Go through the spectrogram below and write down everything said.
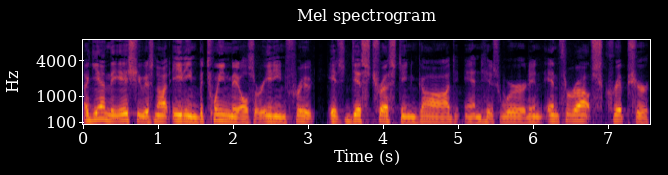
again, the issue is not eating between meals or eating fruit. It's distrusting God and His Word. And, and throughout Scripture,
